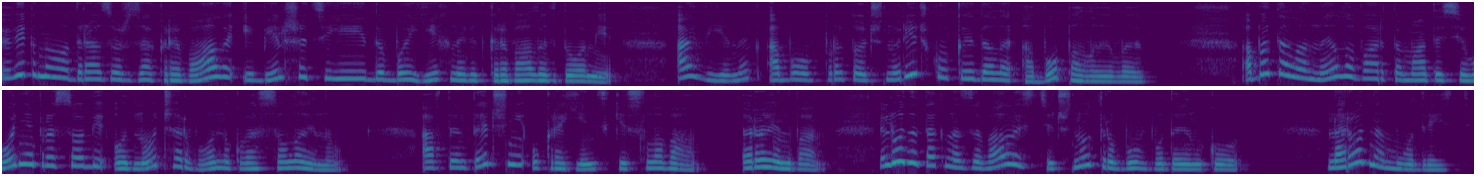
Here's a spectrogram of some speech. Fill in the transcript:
Вікно одразу ж закривали і більше цієї доби їх не відкривали в домі, а віник або в проточну річку кидали, або палили. Аби таланило, варто мати сьогодні при собі одну червону квасолину. Автентичні українські слова. Ринва. Люди так називали стічну трубу в будинку. Народна мудрість.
